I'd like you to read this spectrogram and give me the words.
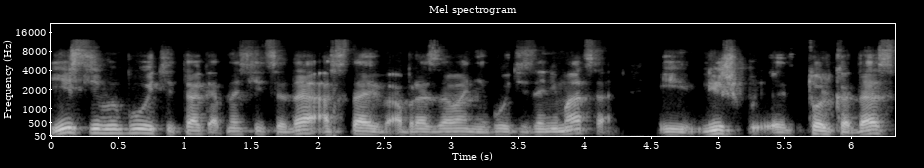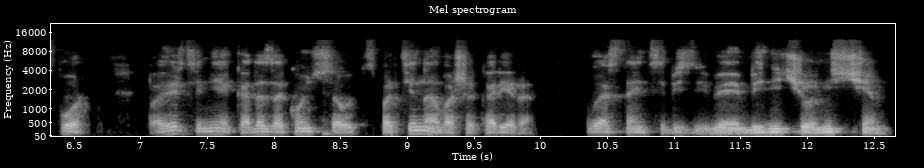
Если вы будете так относиться, да, оставив образование, будете заниматься, и лишь э, только, да, спорт, поверьте мне, когда закончится вот спортивная ваша карьера, вы останетесь без, э, без ничего, ни с чем.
